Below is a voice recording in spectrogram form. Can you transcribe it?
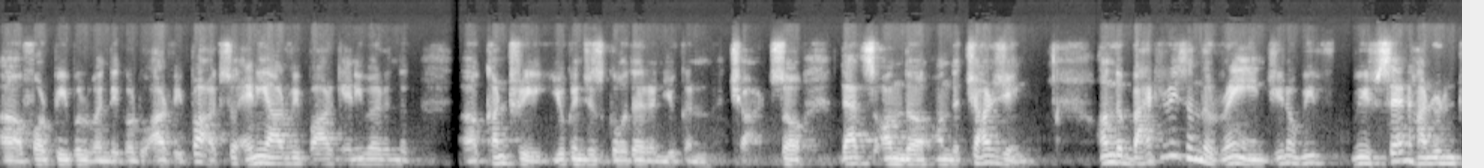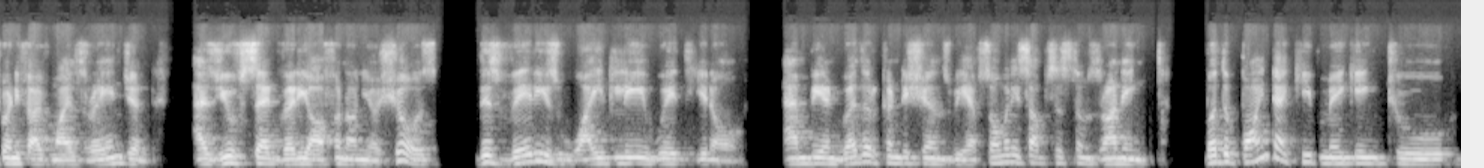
uh, for people when they go to RV park. So any RV park anywhere in the uh, country, you can just go there and you can charge. So that's on the on the charging. On the batteries and the range, you know, we've we've said 125 miles range, and as you've said very often on your shows, this varies widely with you know ambient weather conditions. We have so many subsystems running. But the point I keep making to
